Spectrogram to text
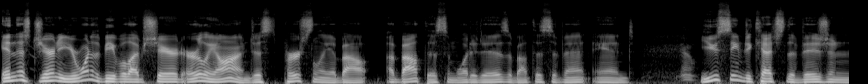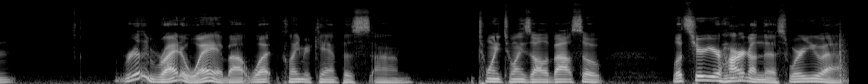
in this journey, you're one of the people I've shared early on, just personally about about this and what it is about this event. And Yeah. you seem to catch the vision really right away about what Claim Your Campus um, 2020 is all about. So let's hear your heart on this. Where are you at?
